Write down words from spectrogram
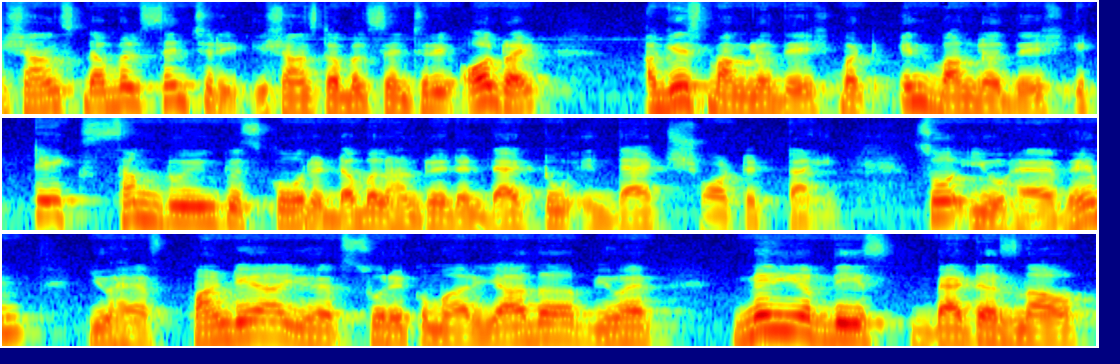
Ishan's double century. Ishan's double century, all right, against Bangladesh, but in Bangladesh, it takes some doing to score a double hundred and that too in that short a time. So you have him, you have Pandya, you have Surya Kumar Yadav, you have many of these batters now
